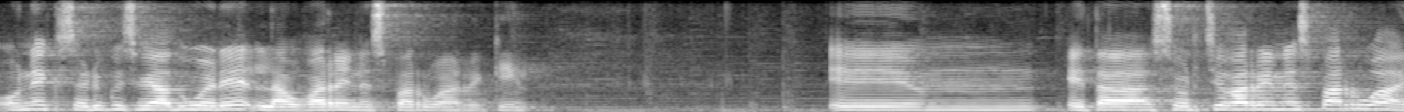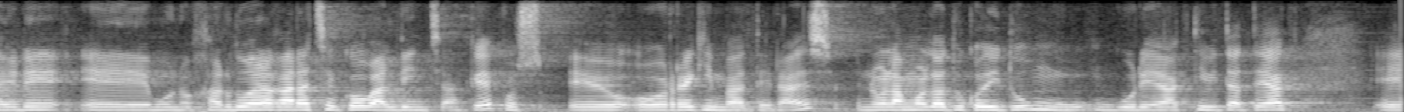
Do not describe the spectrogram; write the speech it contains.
honek zerukizia du ere laugarren esparruarekin. E, eta sortxigarren esparrua ere e, bueno, jarduara garatzeko baldintzak, eh? Pos, e, horrekin batera, ez? Nola moldatuko ditugu gure aktivitateak e,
